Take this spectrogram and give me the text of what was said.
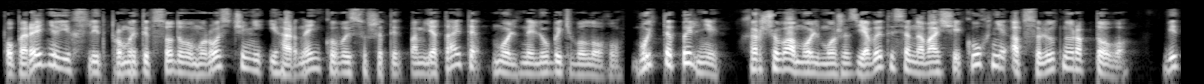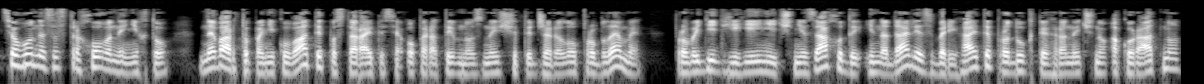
Попередньо їх слід промити в содовому розчині і гарненько висушити. Пам'ятайте, моль не любить вологу. Будьте пильні, харчова моль може з'явитися на вашій кухні абсолютно раптово. Від цього не застрахований ніхто. Не варто панікувати, постарайтеся оперативно знищити джерело проблеми, проведіть гігієнічні заходи і надалі зберігайте продукти гранично акуратно,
